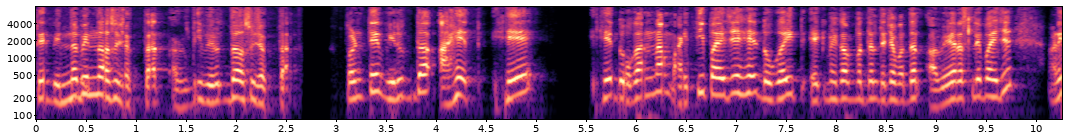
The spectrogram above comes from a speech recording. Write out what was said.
ते भिन्न भिन्न असू शकतात अगदी विरुद्ध असू शकतात. पण ते विरुद्ध आहेत हे हे दोघांना माहिती पाहिजे हे दोघंही एकमेकांबद्दल त्याच्याबद्दल अवेअर असले पाहिजे आणि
